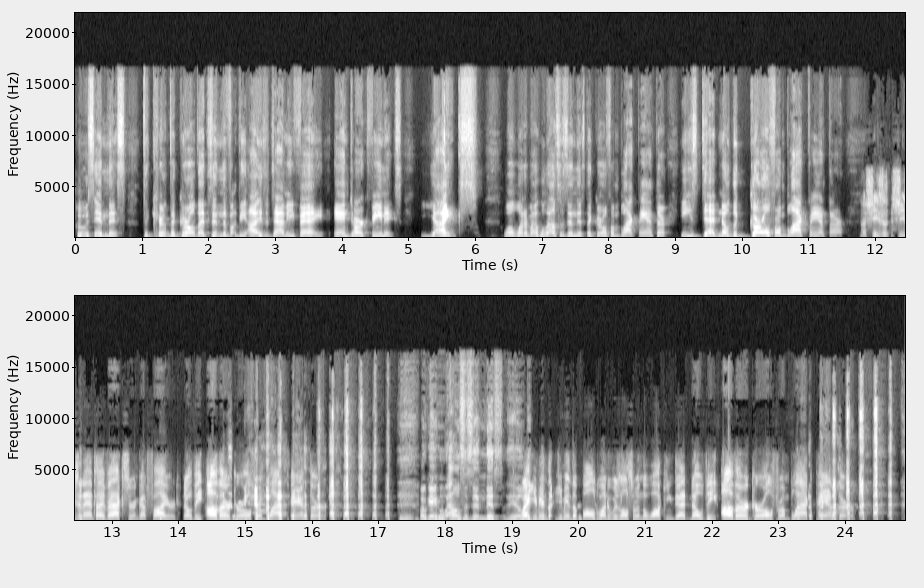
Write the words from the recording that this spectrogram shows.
who's in this? The girl, the girl that's in the the eyes of Tammy Faye and Dark Phoenix. Yikes! Well, what about who else is in this? The girl from Black Panther. He's dead. No, the girl from Black Panther. No, she's she's an anti-vaxxer and got fired. No, the other girl from Black Panther. okay, who else is in this? You know, Wait, the- you mean the you mean the bald one who was also in The Walking Dead? No, the other girl from Black Panther.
